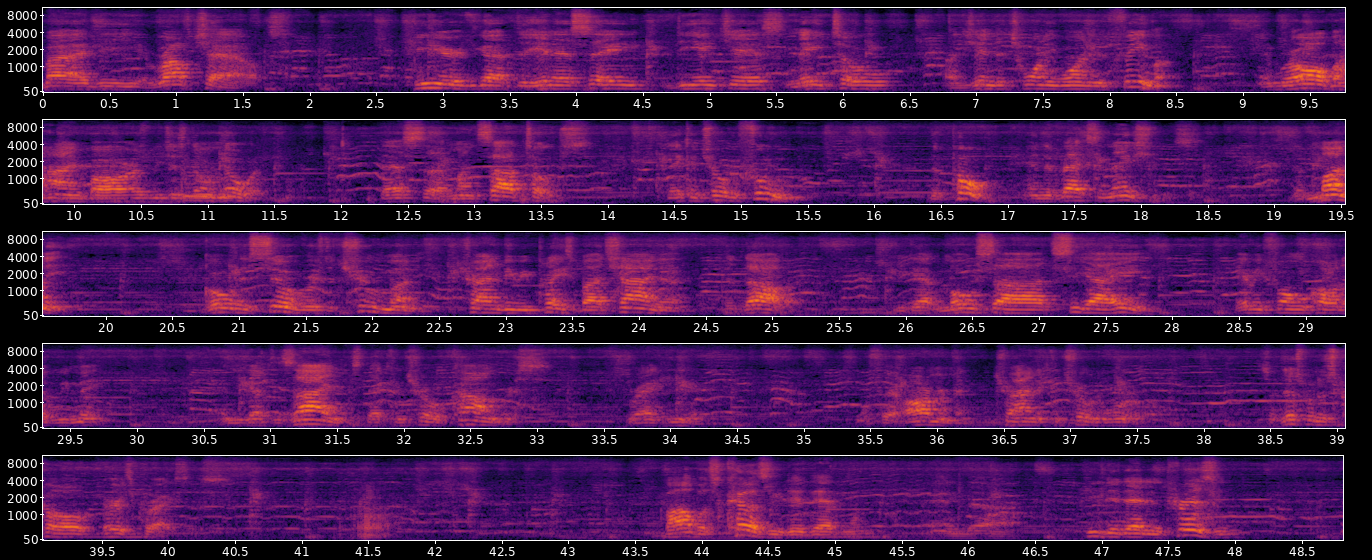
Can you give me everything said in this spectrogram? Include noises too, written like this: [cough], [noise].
by the Rothschilds. Here you got the NSA, DHS, NATO, Agenda 21, and FEMA. And we're all behind bars, we just don't know it. That's uh, Monsanto's. They control the food, the Pope, and the vaccinations. The money, gold and silver is the true money, trying to be replaced by China, the dollar. You got Mossad, CIA, every phone call that we make. And you got the Zionists that control Congress right here with their armament trying to control the world. So this one is called Earth Crisis. Baba's cousin did that one. And uh, he did that in prison.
